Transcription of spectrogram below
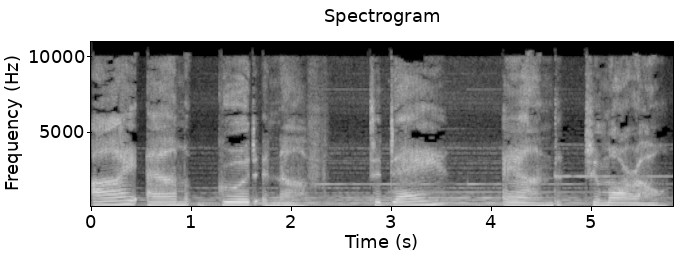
I am good enough today and tomorrow.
